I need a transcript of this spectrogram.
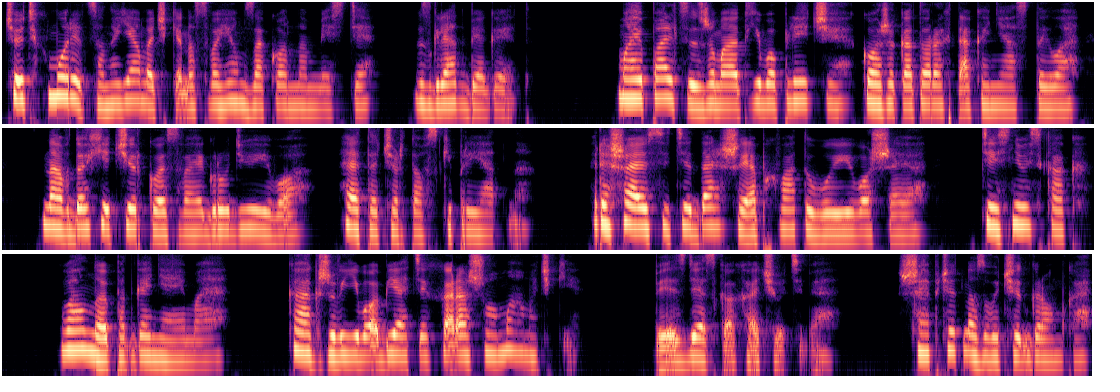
Чуть хмурится, но ямочки на своем законном месте. Взгляд бегает. Мои пальцы сжимают его плечи, кожа которых так и не остыла. На вдохе чиркаю своей грудью его. Это чертовски приятно. Решаюсь идти дальше и обхватываю его шею. Теснюсь, как волной подгоняемая. Как же в его объятиях хорошо, мамочки. «Пиздец, как хочу тебя», — шепчет, но звучит громко.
